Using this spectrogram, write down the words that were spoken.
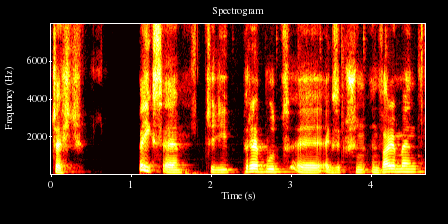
Cześć. PXE, czyli Pre-Boot e, Execution Environment,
